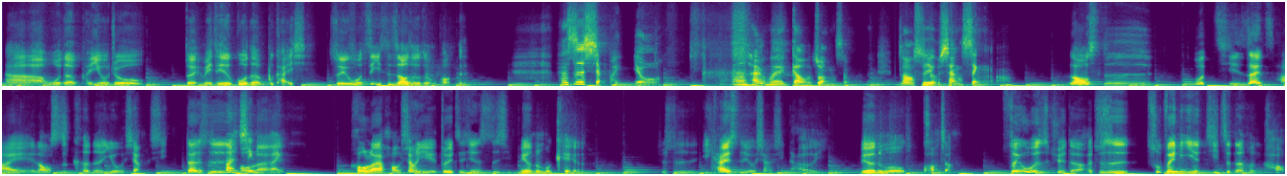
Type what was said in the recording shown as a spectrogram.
那我的朋友就对每天都过得很不开心，所以我自己是知道这个状况的。他是小朋友，然后还会告状什么的。老师有相信吗？老师，我其实在猜欸，老师可能有相信，但是后来后来好像也对这件事情没有那么 care，就是一开始有相信他而已，没有那么夸张。所以我是觉得啊，就是除非你演技真的很好，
